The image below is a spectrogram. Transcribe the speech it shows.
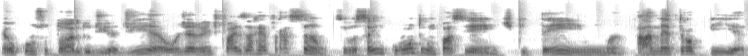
é o consultório do dia a dia, onde a gente faz a refração. Se você encontra um paciente paciente que tem uma ametropia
